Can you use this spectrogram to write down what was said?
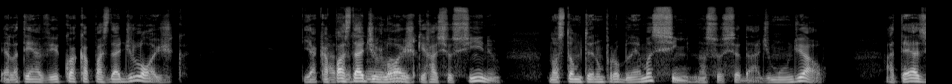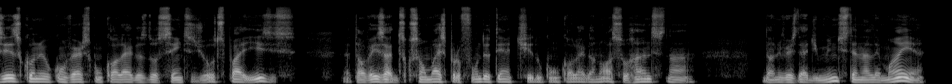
ela tem a ver com a capacidade de lógica. E a capacidade de lógica e raciocínio, nós estamos tendo um problema, sim, na sociedade mundial. Até às vezes, quando eu converso com colegas docentes de outros países, né, talvez a discussão mais profunda eu tenha tido com um colega nosso, Hans, na, da Universidade de Münster, na Alemanha,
